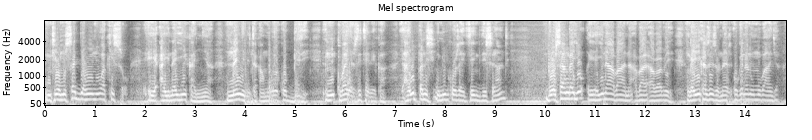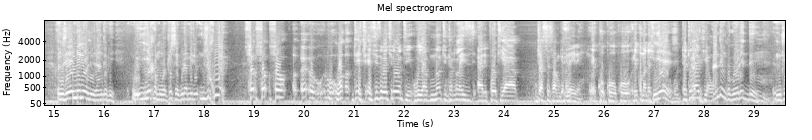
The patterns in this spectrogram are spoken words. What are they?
nti omusajja w'omuwakiso eh, ayina yiika nnya nanyini ttaka muweeko bbiri mm, kuba yazitereka. Are you punishing me because i changed this land bwosangayo yayina abaana aba- ababe nga yiika ze zonna ogenda n'omubanja. Nze emiliyoni zange bi- yiika muwakisa egula miliyoni nzikuwe. So so so uh, eki- ekizibu ekiriwo nti we have not internalized a report ya justice bamugemereire eh, ku, ku, ku recommendation yes. tetumanyi nti yawo. Anti nkubuulidde nti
